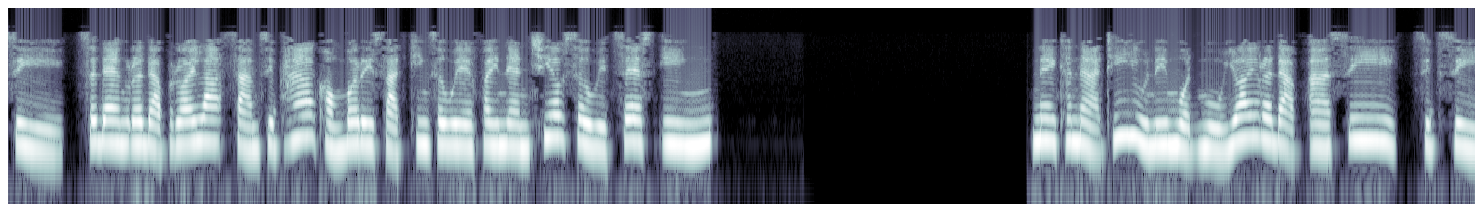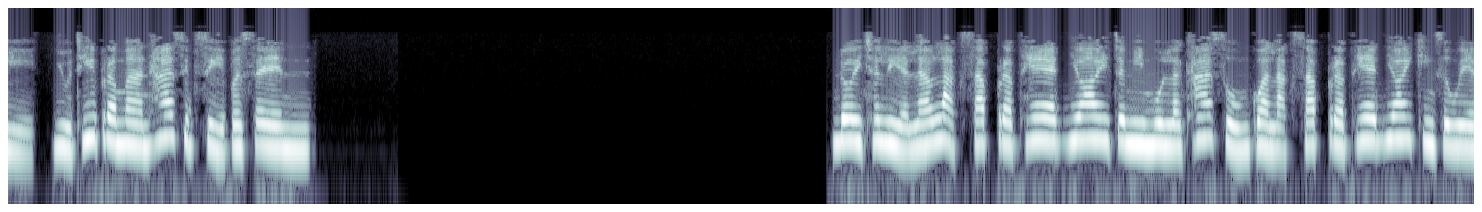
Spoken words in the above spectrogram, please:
14 แสดงระดับร้อยละ 35 ของบริษัท Kingsway Financial Services Inc. ในขณะที่อยู่ในหมวดหมู่ย่อยระดับ RC 14 อยู่ที่ประมาณ 54%โดยเฉลี่ยแล้วหลักทรัพย์ประเภทย่อยจะมีมูลค่าสูงกว่าหลักทรัพย์ประเภทย่อย Kingsway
